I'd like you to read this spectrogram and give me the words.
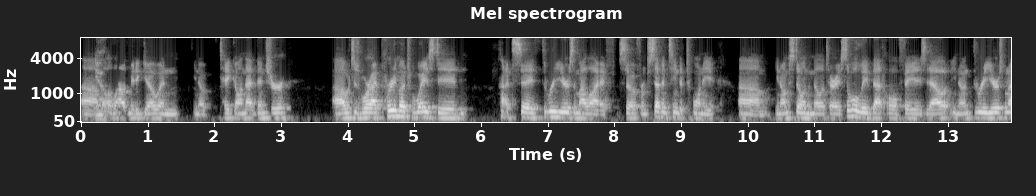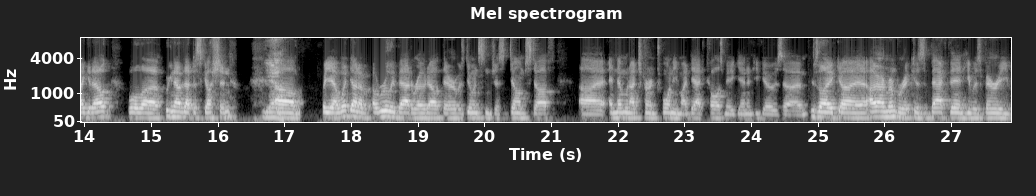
Um, yeah. Allowed me to go and you know take on that venture, uh, which is where I pretty much wasted I'd say three years of my life. So from 17 to 20 Um, you know, I'm still in the military, so we'll leave that whole phase out. You know, in three years when I get out, we'll uh, we can have that discussion. Yeah. Um, but yeah, I went down a, a, really bad road out there. Was doing some just dumb stuff. Uh, and then when I turned 20, my dad calls me again and he goes, uh, he's like, uh, I remember it because back then he was very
